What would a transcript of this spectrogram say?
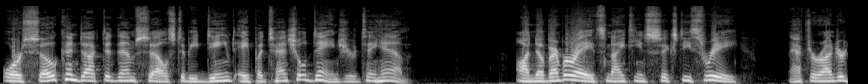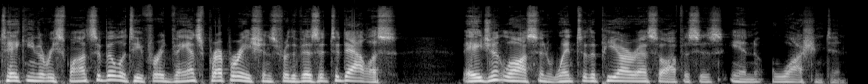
or so conducted themselves to be deemed a potential danger to him. On November 8, 1963, after undertaking the responsibility for advance preparations for the visit to Dallas, Agent Lawson went to the PRS offices in Washington.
